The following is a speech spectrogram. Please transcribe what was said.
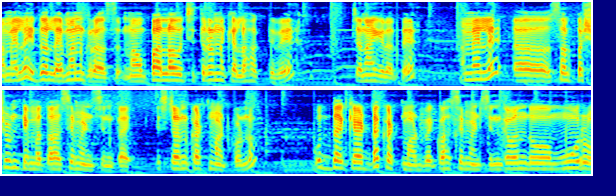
ಆಮೇಲೆ ಇದು ಲೆಮನ್ ಗ್ರಾಸ್. ನಾವು ಪಲಾವ್ ಚಿತ್ರಾನ್ನಕ್ಕೆಲ್ಲ ಹಾಕ್ತೇವೆ. ಚೆನ್ನಾಗಿರುತ್ತೆ. ಆಮೇಲೆ ಸ್ವಲ್ಪ ಶುಂಠಿ ಮತ್ತು ಹಸಿಮೆಣಸಿನ್ಕಾಯಿ. ಇಷ್ಟನ್ನು ಕಟ್ ಮಾಡಿಕೊಂಡು ಉದ್ದಕ್ಕೆ ಅಡ್ಡ ಕಟ್ ಮಾಡಬೇಕು ಹಸಿಮೆಣಸಿನ್ಕಾಯಿ. ಒಂದು ಮೂರು,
